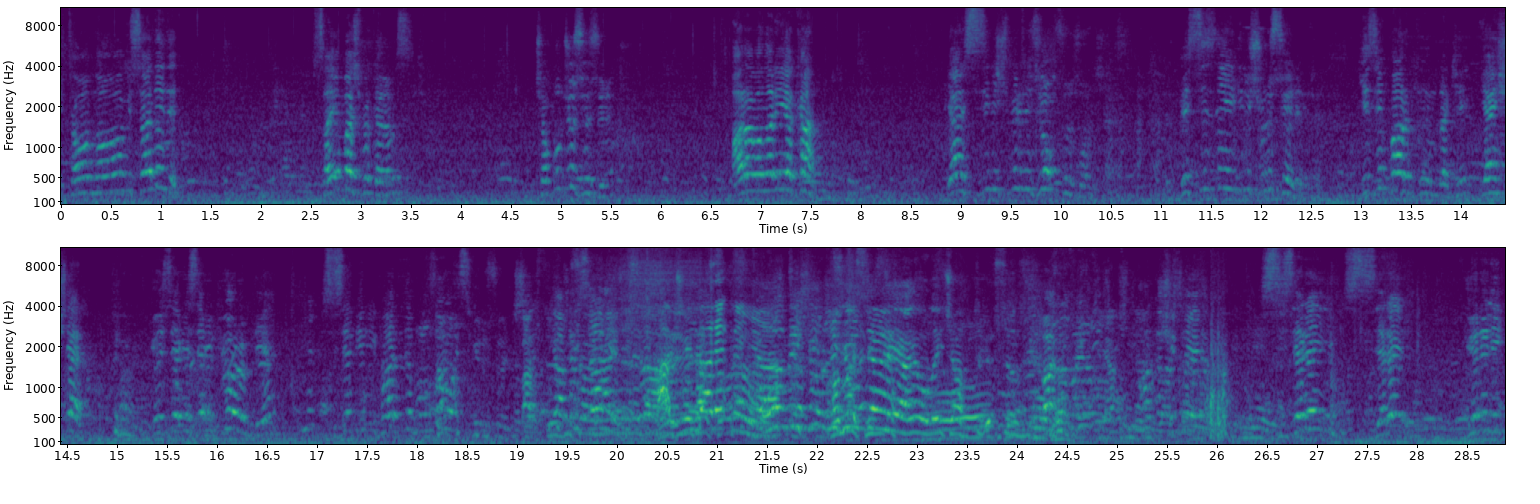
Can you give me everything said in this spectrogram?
bir tamamlamama müsaade edin. Sayın Başbakanımız, çapulcu sözünü, arabaları yakan, yani sizin hiçbiriniz yoksunuz onun içerisinde. Ve sizle ilgili şunu söyledi. Gezi Parkı'ndaki gençler gözlerinizden öpüyorum diye size bir ifadede bulundu mu? Bak, ya bir saniye. Abi müdahale etmeyin ya. Ama siz de yani olayı çarptırıyorsunuz. Bak, şimdi sizlere, sizlere yönelik,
